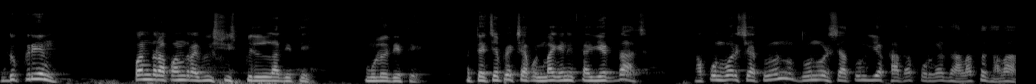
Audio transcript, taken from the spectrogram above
डुकरीन पंधरा पंधरा वीस वीस पिल्ला देते मुलं देते. त्याच्यापेक्षा आपण मागे नाहीत काय एकदाच आपण वर्षातून दोन वर्षातून एखादा पोरगा झाला तर झाला.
